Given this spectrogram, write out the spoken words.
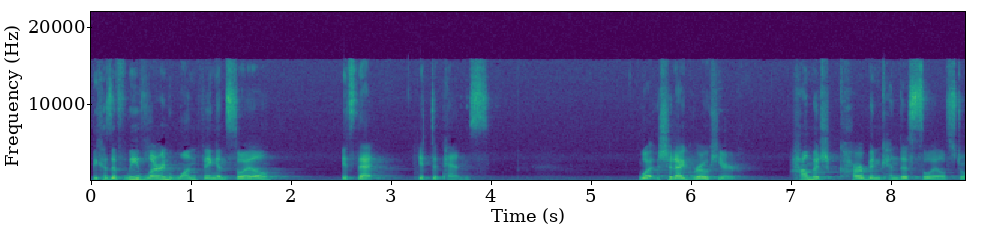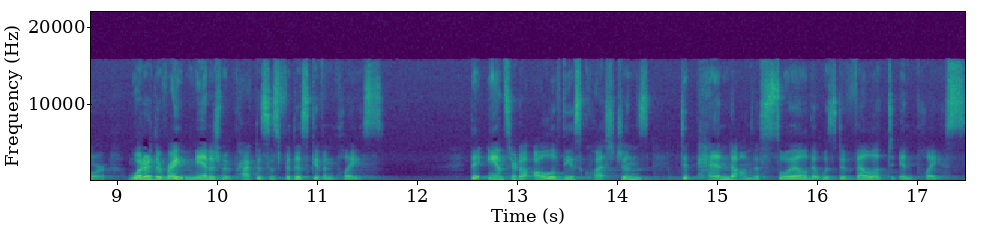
because if we've learned one thing in soil, it's that it depends. What should I grow here? How much carbon can this soil store? What are the right management practices for this given place? The answer to all of these questions depend on the soil that was developed in place.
